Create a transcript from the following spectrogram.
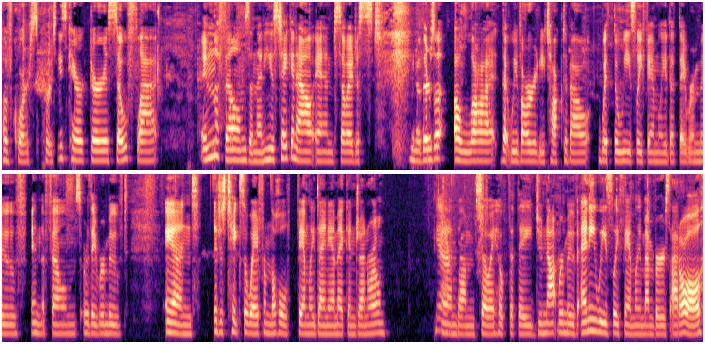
of course, Percy's character is so flat in the films and then he's taken out. And so I just, you know, there's a, a lot that we've already talked about with the Weasley family that they remove in the films or they removed and it just takes away from the whole family dynamic in general. Yeah. And um, so I hope that they do not remove any Weasley family members at all.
